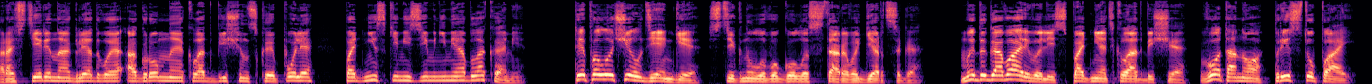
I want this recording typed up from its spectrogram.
растерянно оглядывая огромное кладбищенское поле под низкими зимними облаками. «Ты получил деньги», — стегнул его голос старого герцога. «Мы договаривались поднять кладбище. Вот оно, приступай».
